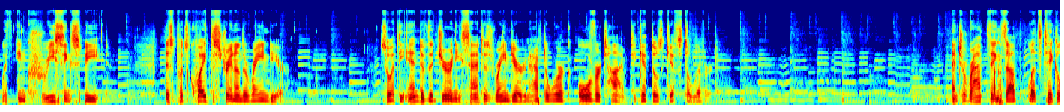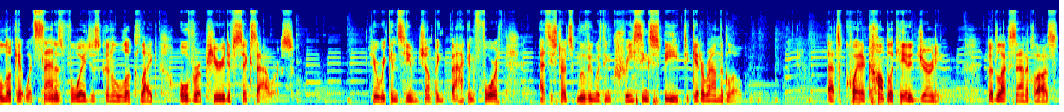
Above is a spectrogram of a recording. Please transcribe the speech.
with increasing speed. This puts quite the strain on the reindeer. So at the end of the journey, Santa's reindeer are going to have to work overtime to get those gifts delivered. And to wrap things up, let's take a look at what Santa's voyage is going to look like over a period of six hours. Here we can see him jumping back and forth as he starts moving with increasing speed to get around the globe. That's quite a complicated journey. Good luck, Santa Claus.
